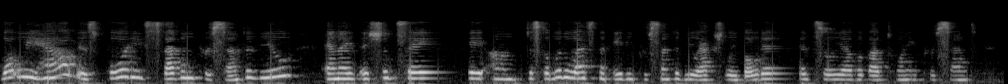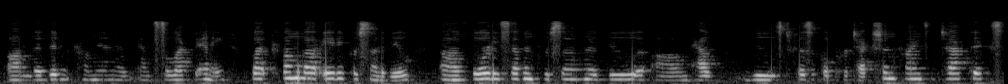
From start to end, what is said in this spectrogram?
What we have is 47% of you and I, I should say um, just a little less than 80% of you actually voted, so you have about 20% um, that didn't come in and, and, select any. But from about 80% of you, 47% uh, of you um, have used physical protection kinds of tactics.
